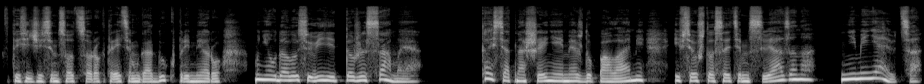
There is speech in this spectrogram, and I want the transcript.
В 1743 году, к примеру, мне удалось увидеть то же самое. То есть отношения между полами и все, что с этим связано, не меняются.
